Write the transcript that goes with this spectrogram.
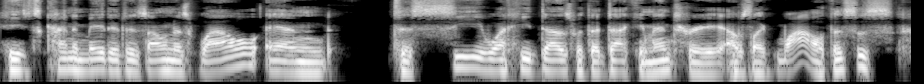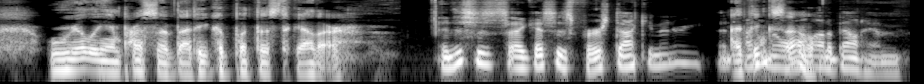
he's kind of made it his own as well. And to see what he does with a documentary, I was like, wow, this is really impressive that he could put this together. And this is, I guess, his first documentary. I, think I think know so. A lot about him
